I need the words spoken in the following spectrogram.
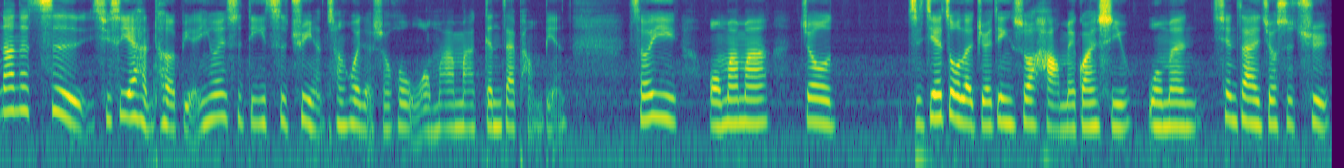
那那次其实也很特别，因为是第一次去演唱会的时候，我妈妈跟在旁边，所以我妈妈就直接做了决定，说好没关系，我们现在就是去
